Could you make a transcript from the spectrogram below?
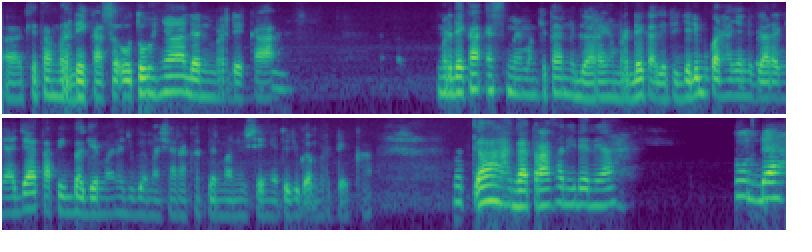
uh, kita merdeka seutuhnya dan merdeka hmm merdeka es memang kita negara yang merdeka gitu. Jadi bukan hanya negaranya aja, tapi bagaimana juga masyarakat dan manusianya itu juga merdeka. Betul. Ah, nggak terasa nih Den ya. Sudah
